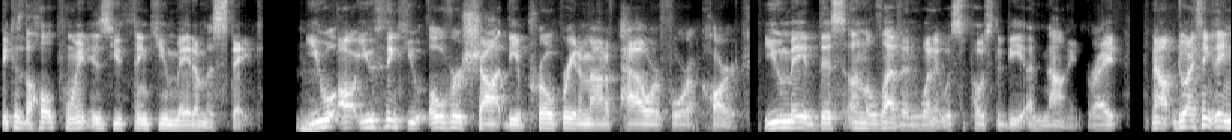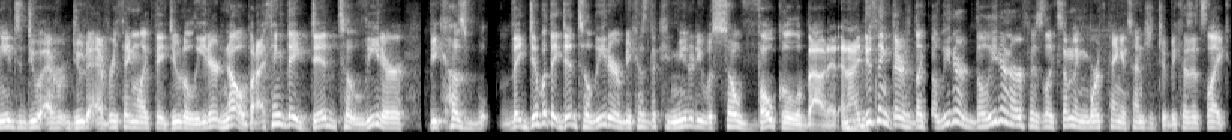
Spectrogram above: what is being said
because the whole point is you think you made a mistake. Mhm. You are you think you overshot the appropriate amount of power for a card. You made this an 11 when it was supposed to be a 9, right? Now, do I think they need to do ever do to everything like they do to leader? No, but I think they did to leader because w- they did what they did to leader because the community was so vocal about it. And I Mhm. do think there's like the leader the leader nerf is like something worth paying attention to because it's like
